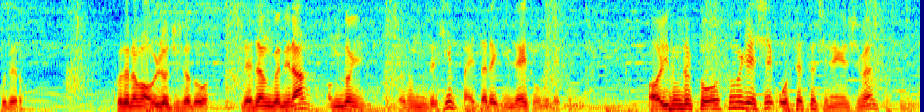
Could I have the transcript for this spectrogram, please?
그대로. 그대로만 올려주셔도 내전근이랑 엉덩이 여성분들 힙 발달에 굉장히 도움이 될 겁니다. 어, 이 동작도 20개씩 5세트 진행해 주시면 좋습니다.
